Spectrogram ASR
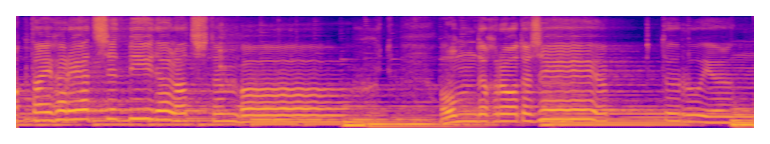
Maakt hij gereed zit bij de laatste bocht. Om de grote zee op te roeien.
